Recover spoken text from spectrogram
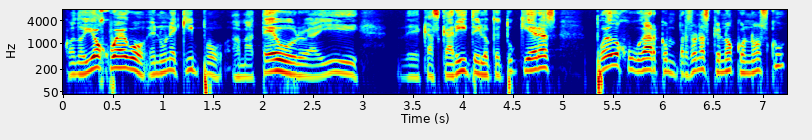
Cuando yo juego en un equipo amateur, ahí de cascarita y lo que tú quieras, puedo jugar con personas que no conozco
